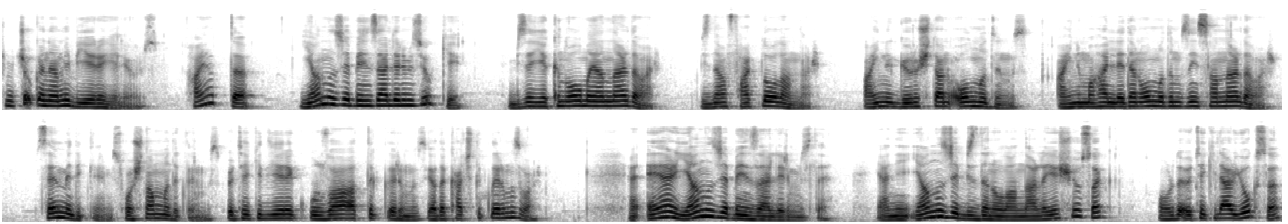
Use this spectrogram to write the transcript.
Şimdi çok önemli bir yere geliyoruz. Hayatta yalnızca benzerlerimiz yok ki. Bize yakın olmayanlar da var. Bizden farklı olanlar. Aynı görüşten olmadığımız, aynı mahalleden olmadığımız insanlar da var. Sevmediklerimiz, hoşlanmadıklarımız, öteki diyerek uzağa attıklarımız ya da kaçtıklarımız var. Yani eğer yalnızca benzerlerimizle, yani yalnızca bizden olanlarla yaşıyorsak, orada ötekiler yoksa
